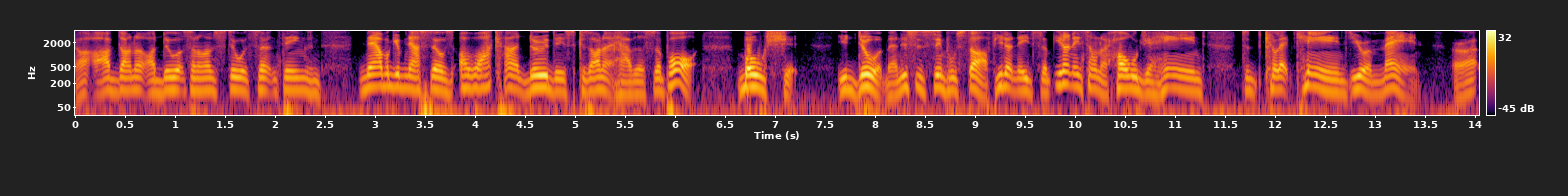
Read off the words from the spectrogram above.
I, have done it. I do it sometimes still with certain things, and now we're giving ourselves, oh, I can't do this because I don't have the support. Bullshit. You do it, man. This is simple stuff. You don't need some. You don't need someone to hold your hand to collect cans. You're a man, all right,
